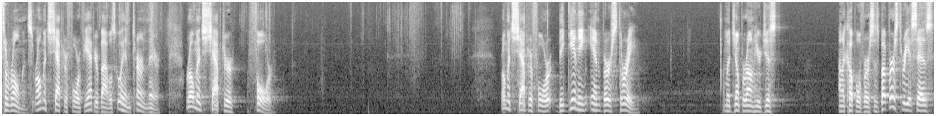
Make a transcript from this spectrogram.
to Romans. Romans chapter 4. If you have your Bibles, go ahead and turn there. Romans chapter 4. Romans chapter 4, beginning in verse 3. I'm going to jump around here just on a couple of verses. But verse 3 it says,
